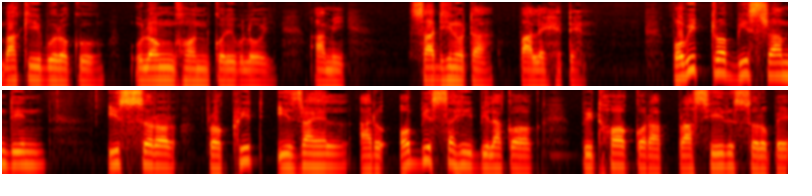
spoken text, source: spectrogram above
বাকীবোৰকো উলংঘন কৰিবলৈ আমি স্বাধীনতা পালেহেঁতেন। পবিত্ৰ বিশ্ৰাম দিন ঈশ্বৰৰ প্ৰকৃত ইজৰাইল আৰু অবিশ্বাসীবিলাকক পৃথক কৰা প্ৰাচীৰ স্বৰূপে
